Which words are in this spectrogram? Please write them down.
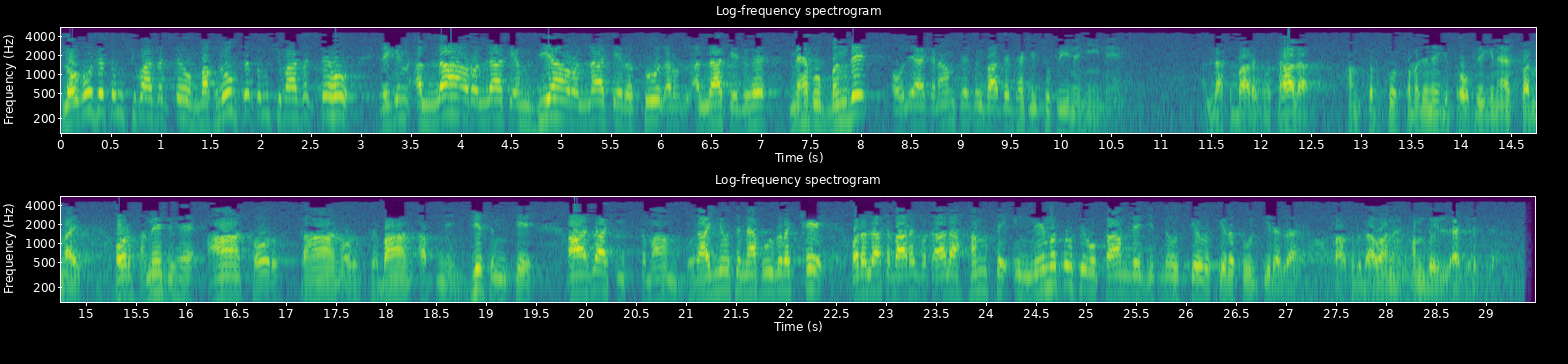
لوگوں سے تم چھپا سکتے ہو، مخلوق سے تم چھپا سکتے ہو، لیکن اللہ اور اللہ کے انبیاء اور اللہ کے رسول اور اللہ کے جو ہے محبوب بندے، اولیاء کے نام سے کوئی باتیں ڈھکی چھپی نہیں ہیں۔ اللہ تبارک مطالعہ ہم سب کو سمجھنے کی توفیق عنایت فرمائے اور ہمیں جو ہے آنکھ اور کان اور زبان اپنے جسم کے اعضا کی تمام برائیوں سے محفوظ رکھے اور اللہ تبارک و تعالی ہم سے ان نعمتوں سے وہ کام لے جس میں اس کے اور اس کے رسول کی رضا ہے۔ الحمد للہ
